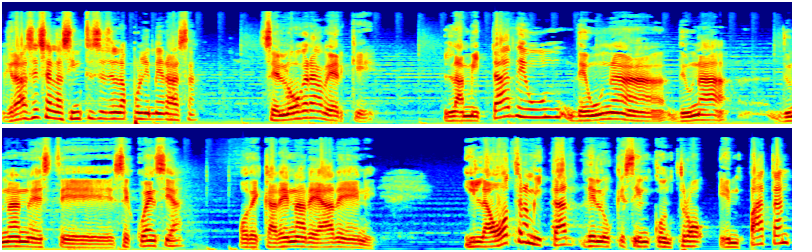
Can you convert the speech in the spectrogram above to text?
gracias a la síntesis de la polimerasa se logra ver que la mitad de un de una de una de una este, secuencia o de cadena de ADN y la otra mitad de lo que se encontró empatan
